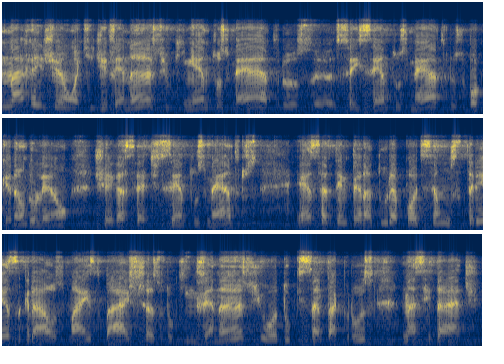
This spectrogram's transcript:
na região aqui de Venâncio, 500 metros, 600 eh, metros, Boqueirão do Leão chega a 700 metros, essa temperatura pode ser uns 3 graus mais baixas do que em Venâncio ou do que Santa Cruz na cidade.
